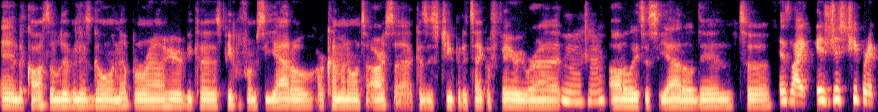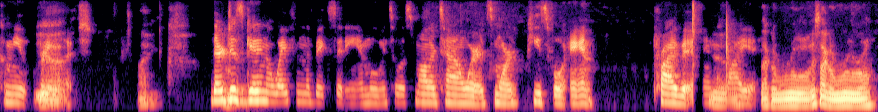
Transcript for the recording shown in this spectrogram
And the cost of living is going up around here because people from Seattle are coming onto our side because it's cheaper to take a ferry ride hmm all the way to Seattle than to It's like it's just cheaper to commute, pretty Yeah. much. like They're Mm. just getting away from the big city and moving to a smaller town where it's more peaceful and private and Yeah. quiet. like a rural. It's like a rural.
